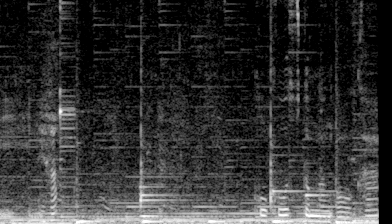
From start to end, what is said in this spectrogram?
ย เห็นไหมคะ โคโคสกำลังออกค่ะ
